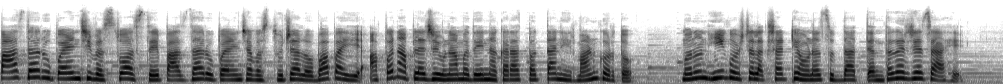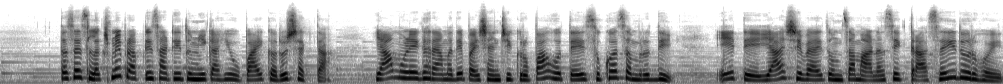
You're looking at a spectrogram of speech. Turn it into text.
पाच दहा रुपयांची वस्तू असते पाच दहा रुपयांच्या वस्तूच्या लोभापायी आपण आपल्या जीवनामध्ये नकारात्मकता निर्माण करतो. म्हणून ही गोष्ट लक्षात ठेवणं सुद्धा अत्यंत गरजेचं आहे. तसेच लक्ष्मी प्राप्तीसाठी तुम्ही काही उपाय करू शकता. यामुळे घरामध्ये पैशांची कृपा होते सुख समृद्धी येते याशिवाय तुमचा मानसिक त्रासही दूर होईल.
